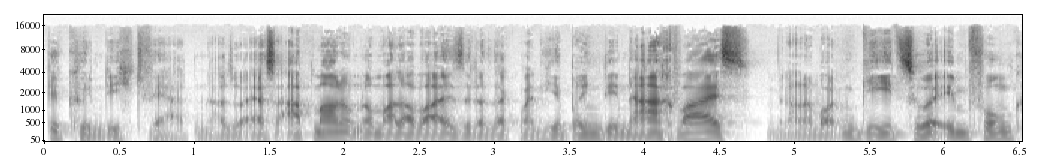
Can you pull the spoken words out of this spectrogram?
gekündigt werden. Also erst Abmahnung normalerweise, dann sagt man hier, bring den Nachweis, mit anderen Worten, geh zur Impfung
